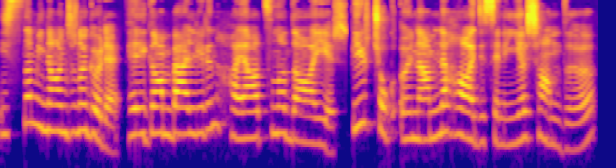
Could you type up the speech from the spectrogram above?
İslam inancına göre peygamberlerin hayatına dair birçok önemli hadisenin yaşandığı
